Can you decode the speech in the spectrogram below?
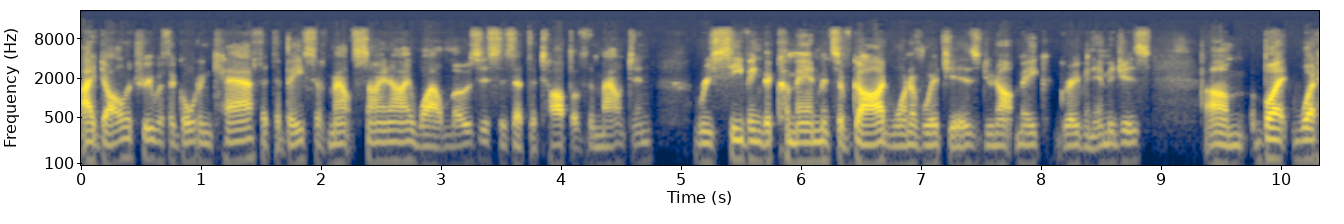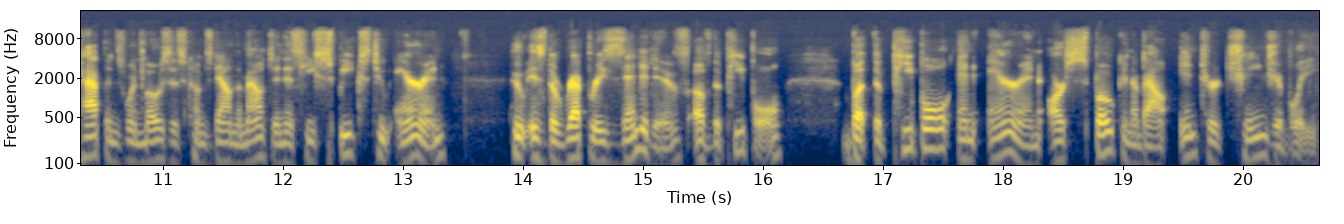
idolatry with a golden calf at the base of mount sinai while moses is at the top of the mountain receiving the commandments of god one of which is do not make graven images um, but what happens when moses comes down the mountain is he speaks to aaron who is the representative of the people but the people and Aaron are spoken about interchangeably.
